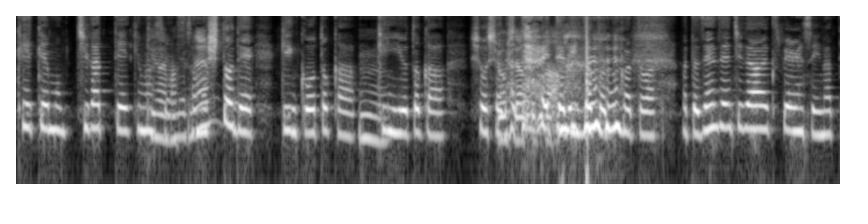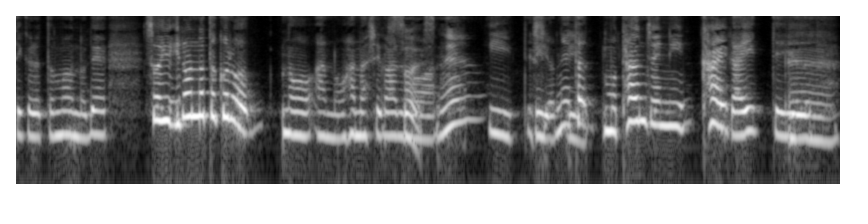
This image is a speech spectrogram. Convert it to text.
経験も違ってきますよね。ねその首都で銀行とかうん金融とか商社で働いてる人とかとは、また全然違う experience になってくると思うので、そういういろんなところの、あの、お話があるのは。いいですよね。いいたもう単純に海外っていう、うん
